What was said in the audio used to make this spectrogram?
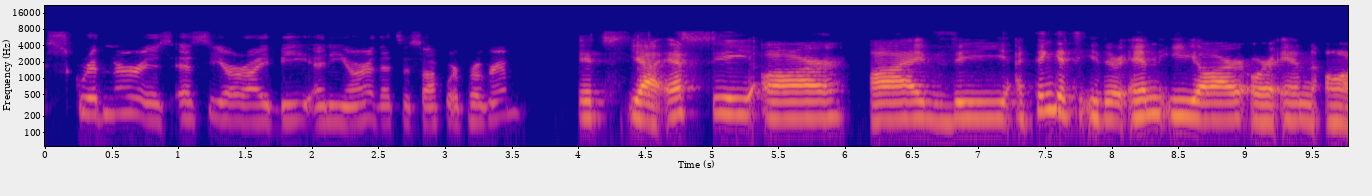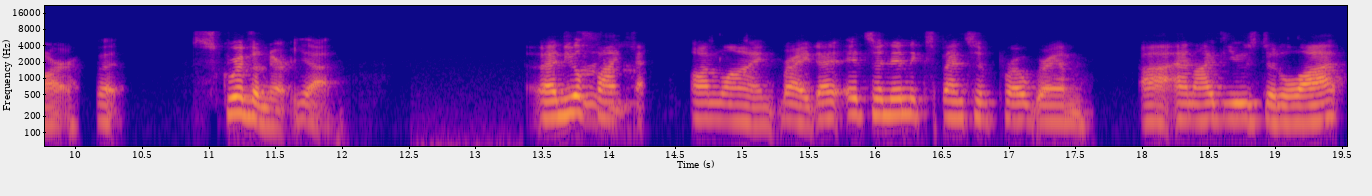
Scribner is S C R I B N E R. That's a software program. It's yeah, S C R I V. I think it's either N E R or N R, but Scrivener, yeah. And you'll Scrivener. find that online, right? Uh, it's an inexpensive program, uh, and I've used it a lot.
